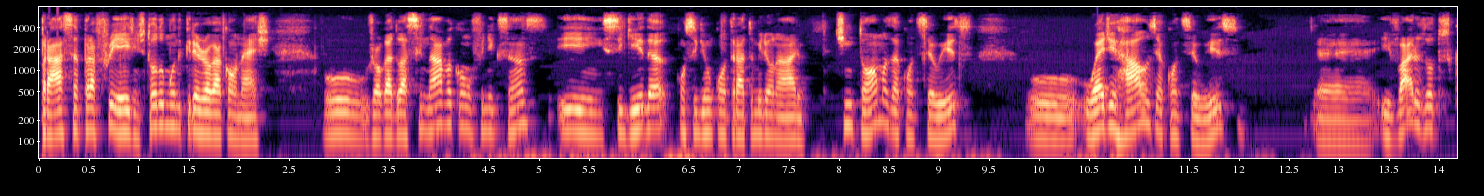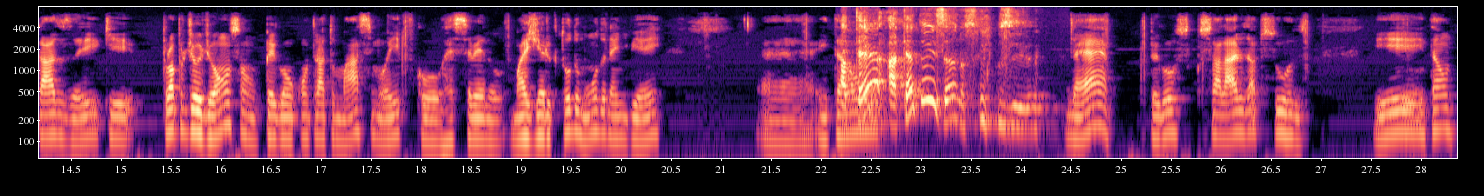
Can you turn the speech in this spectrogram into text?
praça para free agent. Todo mundo queria jogar com o Nash. O jogador assinava com o Phoenix Suns e em seguida conseguiu um contrato milionário. Tim Thomas aconteceu isso. O, o Ed House aconteceu isso. É, e vários outros casos aí que o próprio Joe Johnson pegou um contrato máximo aí, ficou recebendo mais dinheiro que todo mundo na NBA. É, então, até, até dois anos, inclusive. Né? É, pegou salários absurdos. E então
